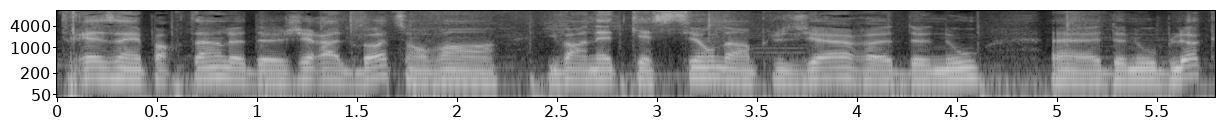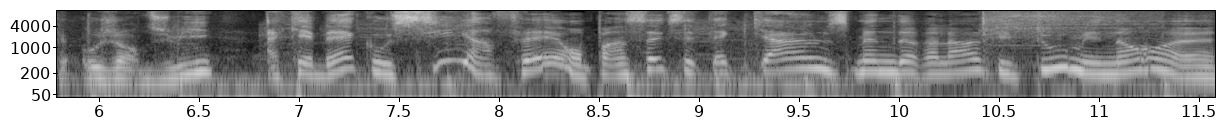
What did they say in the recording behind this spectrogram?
très important là, de Gérald Botts. On va en- il va en être question dans plusieurs euh, de nos, euh, de nos blocs aujourd'hui. À Québec aussi, en fait, on pensait que c'était calme, semaine de relâche et tout, mais non. euh,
